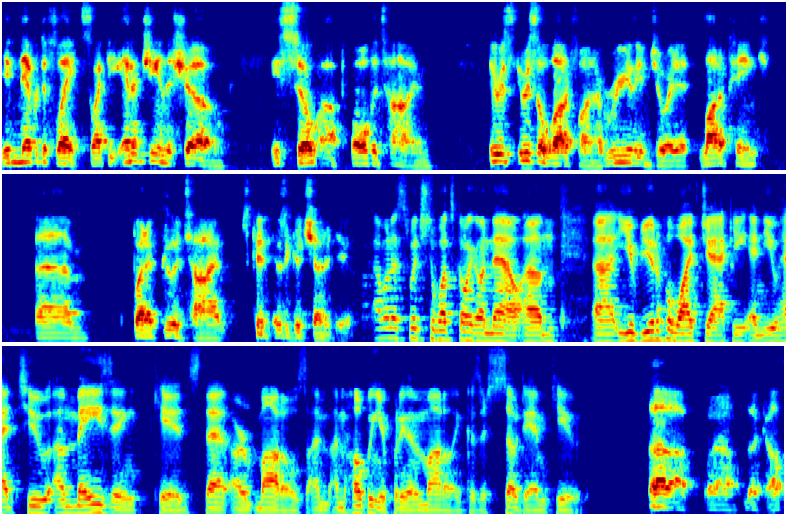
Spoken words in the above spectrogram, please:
It never deflates. Like the energy in the show is so up all the time. It was it was a lot of fun. I really enjoyed it. A lot of pink, um, but a good time. It was good. It was a good show to do. I want to switch to what's going on now. Um, uh, your beautiful wife Jackie and you had two amazing kids that are models. I'm I'm hoping you're putting them in modeling because they're so damn cute. Uh, well, look, I'll,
